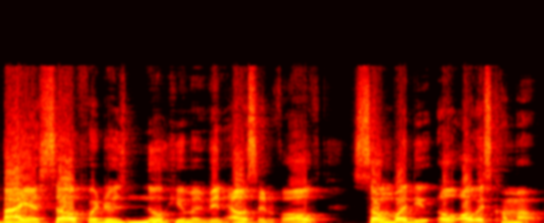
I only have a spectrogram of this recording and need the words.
by yourself, where there's no human being else involved, somebody will always come out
